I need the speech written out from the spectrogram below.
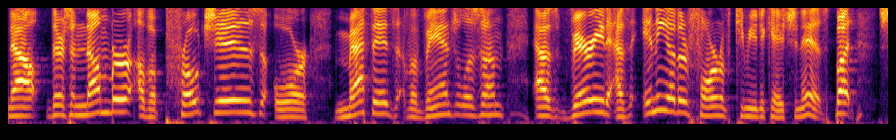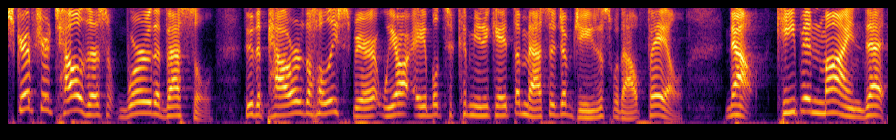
Now, there's a number of approaches or methods of evangelism as varied as any other form of communication is. But scripture tells us we're the vessel. Through the power of the Holy Spirit, we are able to communicate the message of Jesus without fail. Now, keep in mind that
